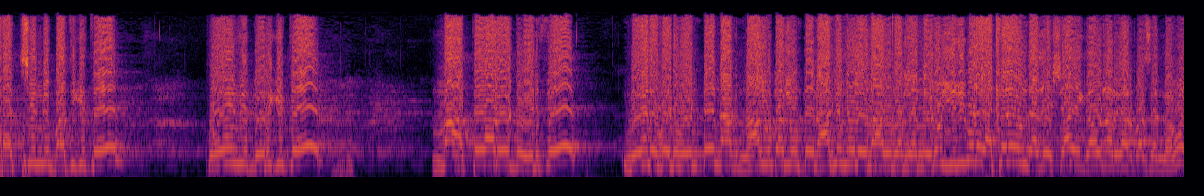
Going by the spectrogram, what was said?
సచ్చింది బతికితే పోయింది దొరికితే మా అత్తగారు ఒకటి పెడితే నేను ఒకటి ఉంటే నాకు నాలుగు బర్రెలు ఉంటాయి నాకెందుకు లేవు నాలుగు బర్రెలు అన్నాడు. ఇది కూడా అట్లనే ఉంది అధ్యక్ష ఈ గవర్నర్ గారి ప్రసంగము.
